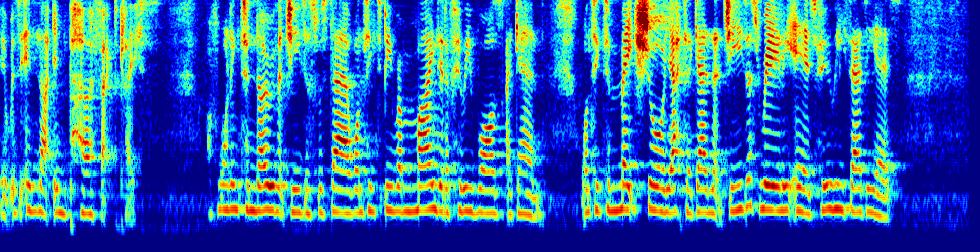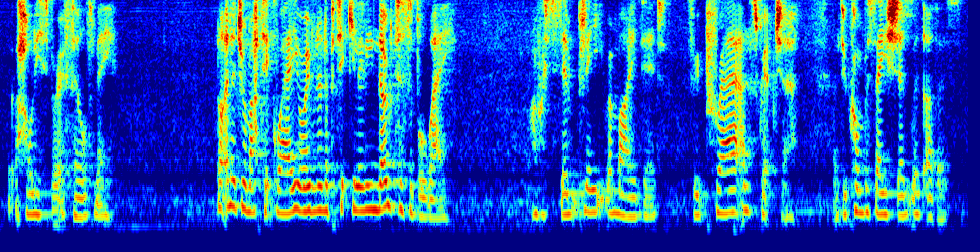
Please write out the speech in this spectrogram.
It was in that imperfect place of wanting to know that Jesus was there, wanting to be reminded of who he was again, wanting to make sure yet again that Jesus really is who he says he is, that the Holy Spirit filled me. Not in a dramatic way or even in a particularly noticeable way. I was simply reminded through prayer and scripture and through conversation with others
